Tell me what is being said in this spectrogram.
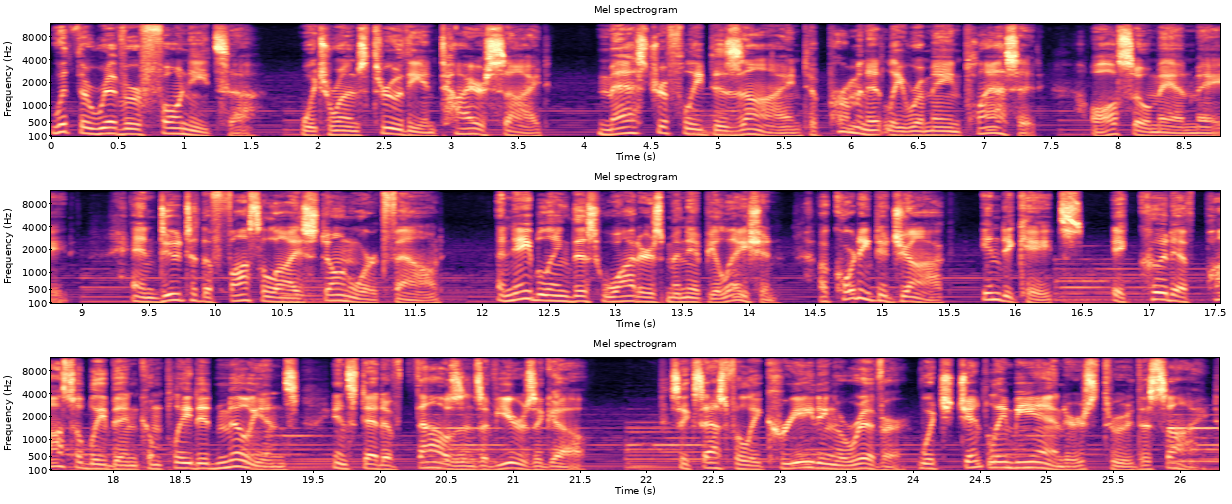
With the river Fojnica, which runs through the entire site, masterfully designed to permanently remain placid, also man-made, and due to the fossilized stonework found, enabling this water's manipulation, according to Jock, indicates it could have possibly been completed millions instead of thousands of years ago successfully creating a river which gently meanders through the site.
